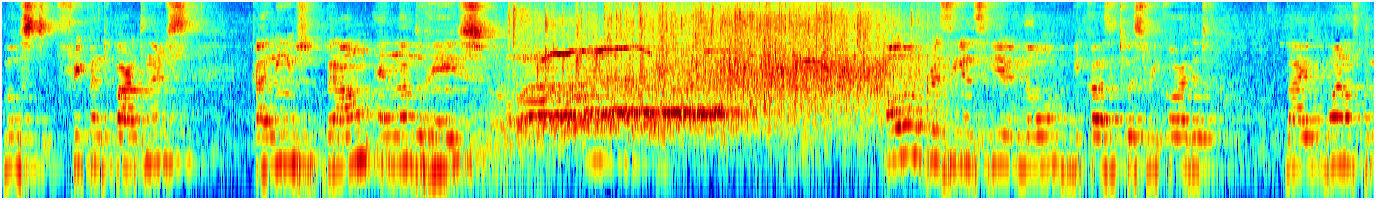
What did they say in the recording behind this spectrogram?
most frequent partners, Carlinhos Brown and Nando Reis. all Brazilians here know because it was recorded by one of the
